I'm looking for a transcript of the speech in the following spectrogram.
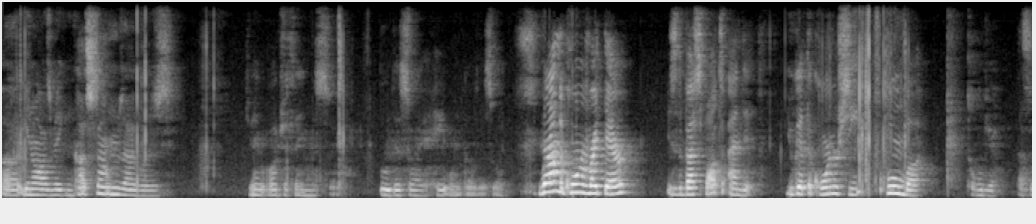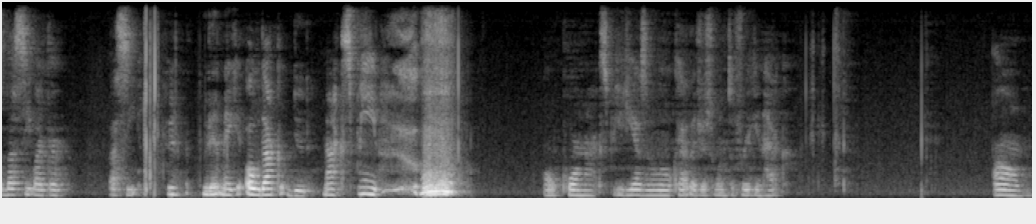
Uh, you know, I was making customs. I was doing a bunch of things. So. Ooh, this way. I hate when it goes this way. Around the corner right there is the best spot to end it. You get the corner seat. Boomba. Told you. That's the best seat right there. Best seat. Who, who didn't make it? Oh, that dude. Max speed. Oh, poor Max Speed. He has a little cat that just went to freaking heck. Um,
